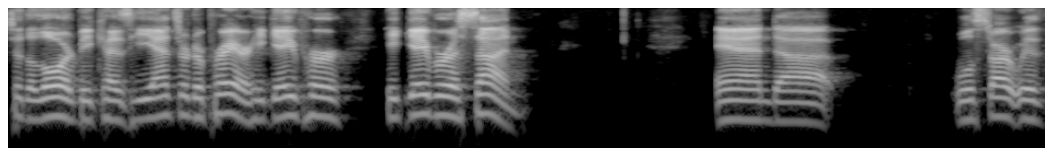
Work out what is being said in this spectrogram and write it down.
to the lord because he answered her prayer he gave her he gave her a son and uh, we'll start with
